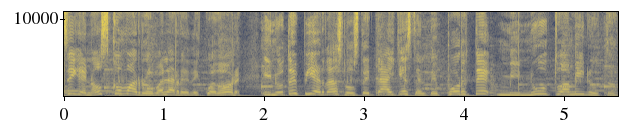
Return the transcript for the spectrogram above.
Síguenos como arroba la red Ecuador y no te pierdas los detalles del deporte minuto a minuto.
